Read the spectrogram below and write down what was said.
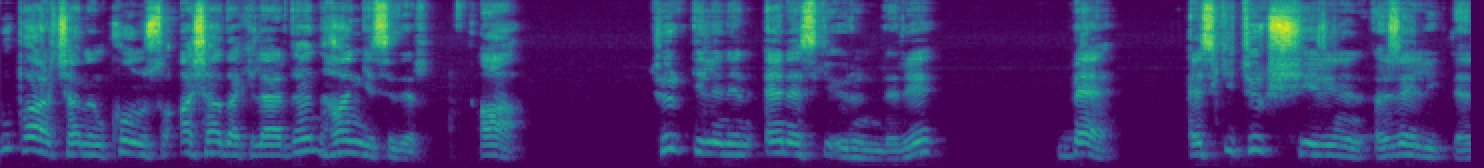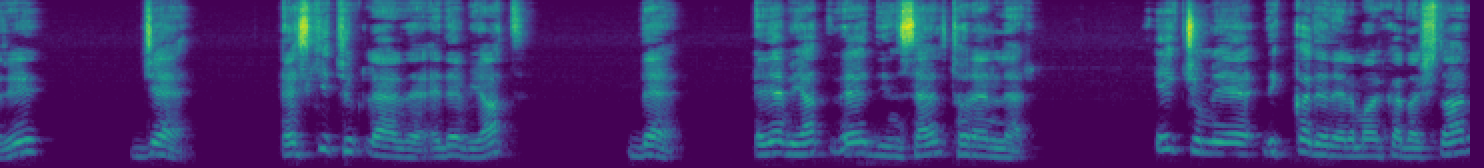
Bu parçanın konusu aşağıdakilerden hangisidir? A. Türk dilinin en eski ürünleri B. Eski Türk şiirinin özellikleri C. Eski Türklerde edebiyat D. Edebiyat ve dinsel törenler. İlk cümleye dikkat edelim arkadaşlar.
